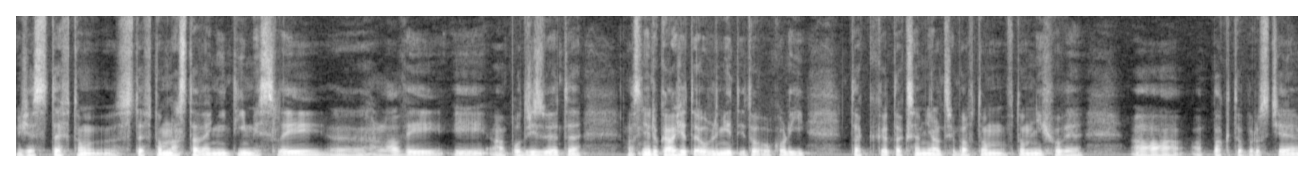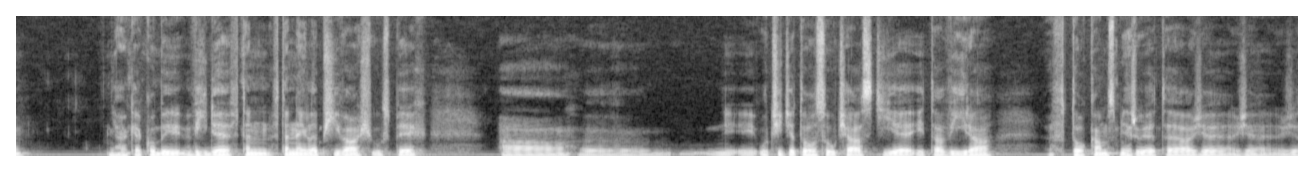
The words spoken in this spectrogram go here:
že jste v tom, jste v tom nastavení té mysli, eh, hlavy i, a podřizujete, vlastně dokážete ovlivnit i to okolí, tak, tak jsem měl třeba v tom, v tom Mnichově. A, a pak to prostě nějak jakoby vyjde v ten, v ten nejlepší váš úspěch a e, určitě toho součástí je i ta víra v to, kam směřujete a že, že, že,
